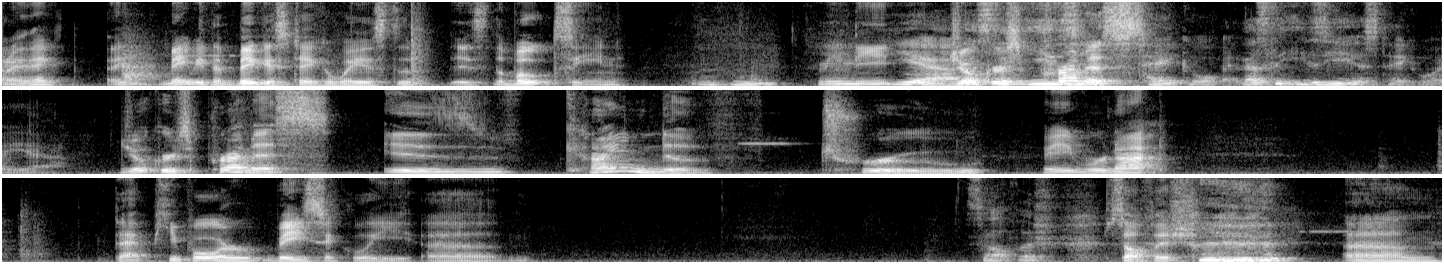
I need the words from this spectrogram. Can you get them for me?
I don't know, I think, I think maybe the biggest takeaway is the is the boat scene. I mean, the Yeah, Joker's the premise takeaway. That's the easiest takeaway. Yeah. Joker's premise is kind of true. I mean, we're not that people are basically um, Selfish. selfish. um,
